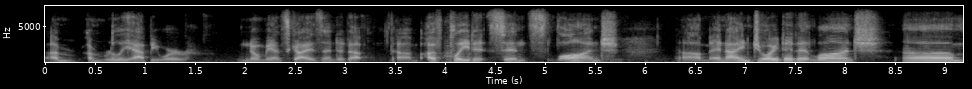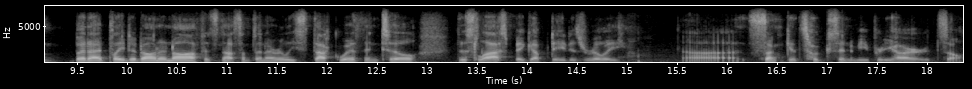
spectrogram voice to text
I'm I'm really happy where No Man's Sky has ended up. Um, I've played it since launch, um, and I enjoyed it at launch. Um, but I played it on and off. It's not something I really stuck with until this last big update has really uh, sunk its hooks into me pretty hard. So.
